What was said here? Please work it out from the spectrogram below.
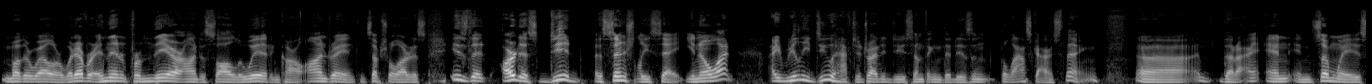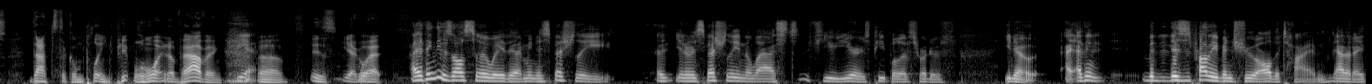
Motherwell or whatever, and then from there on to Sol LeWitt and Carl Andre and conceptual artists, is that artists did essentially say, you know what I really do have to try to do something that isn't the last guy's thing. Uh, that I and in some ways that's the complaint people wind up having. Yeah. Uh, is yeah. Go well, ahead. I think there's also a way that I mean, especially uh, you know, especially in the last few years, people have sort of, you know, I, I think but this has probably been true all the time now that I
